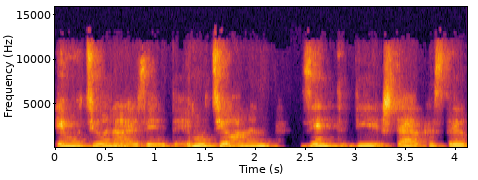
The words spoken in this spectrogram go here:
emotional sind. Emotionen sind die stärkste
